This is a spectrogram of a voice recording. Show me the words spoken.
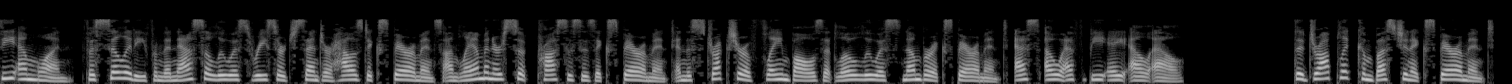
CM1 facility from the NASA Lewis Research Center housed experiments on laminar soot processes experiment and the structure of flame balls at low Lewis number experiment SOFBALL. The Droplet Combustion Experiment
